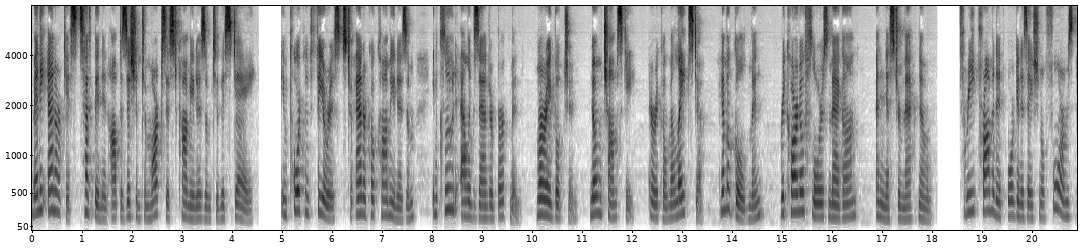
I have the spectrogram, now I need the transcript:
Many anarchists have been in opposition to Marxist communism to this day. Important theorists to anarcho-communism include Alexander Berkman, Murray Bookchin, Noam Chomsky, Errico Malatesta, Emma Goldman, Ricardo Flores Magón, and Nestor Makhno. Three prominent organizational forms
